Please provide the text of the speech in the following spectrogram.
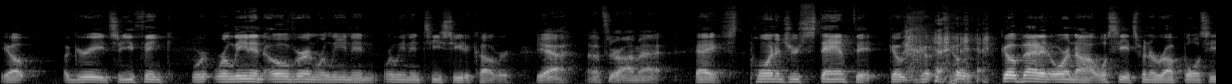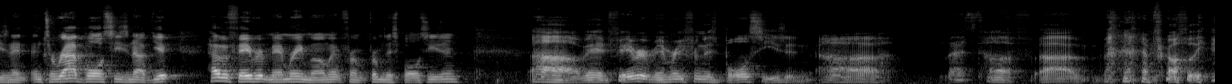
Yep, agreed. So you think we're, we're leaning over and we're leaning we're leaning TCU to cover. Yeah, that's where I'm at. Hey, point of Drew stamped it. Go go go go bet it or not. We'll see. It's been a rough bowl season, and, and to wrap bowl season up, do you have a favorite memory moment from from this bowl season? Oh man, favorite memory from this bowl season. Uh, that's tough. Um, probably,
